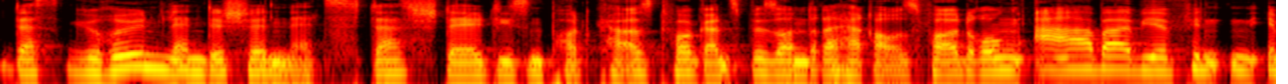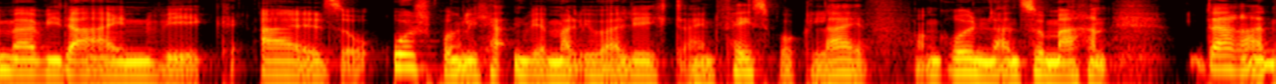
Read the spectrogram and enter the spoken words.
Das grönländische Netz, das stellt diesen Podcast vor ganz besondere Herausforderungen, aber wir finden immer wieder einen Weg. Also, ursprünglich hatten wir mal überlegt, ein Facebook Live von Grönland zu machen. Daran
